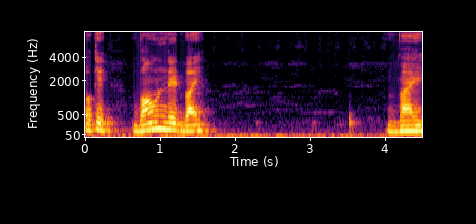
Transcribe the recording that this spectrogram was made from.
Okay bounded by by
